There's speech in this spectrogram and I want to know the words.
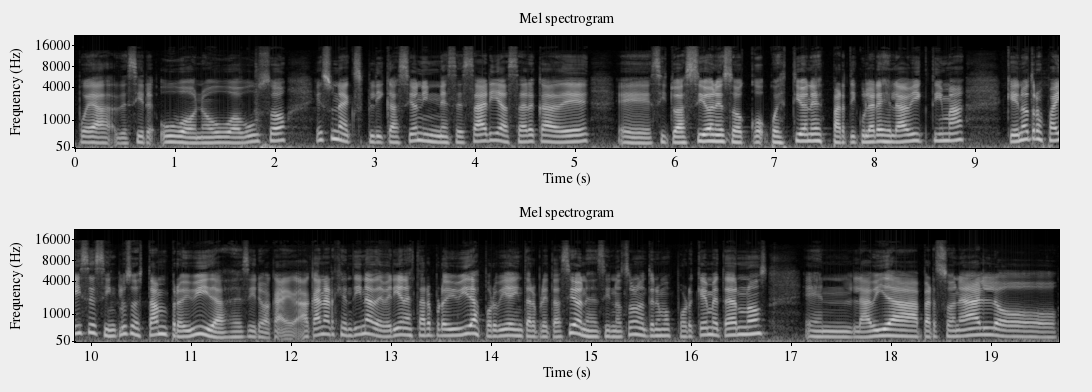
pueda decir hubo o no hubo abuso, es una explicación innecesaria acerca de eh, situaciones o cuestiones particulares de la víctima que en otros países incluso están prohibidas. Es decir, acá, acá en Argentina deberían estar prohibidas por vía de interpretación. Es decir, nosotros no tenemos por qué meternos en la vida personal o,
